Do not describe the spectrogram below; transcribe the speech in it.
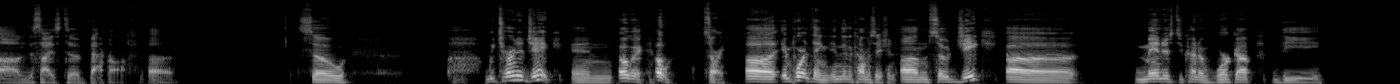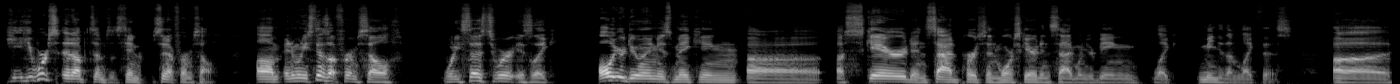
um, decides to back off. Uh, so we turn to Jake, and okay, oh, sorry. Uh, important thing in, in the conversation. Um, so Jake uh manages to kind of work up the. He, he works it up to stand stand up for himself. Um, and when he stands up for himself, what he says to her is like, "All you're doing is making uh a scared and sad person more scared and sad when you're being like mean to them like this. Uh,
